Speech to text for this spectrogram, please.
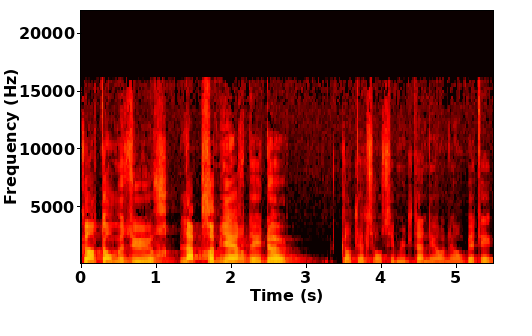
quand on mesure la première des deux, quand elles sont simultanées, on est embêté.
